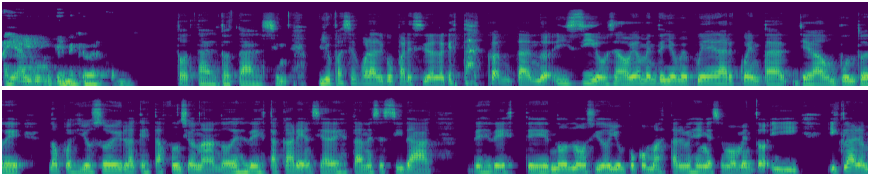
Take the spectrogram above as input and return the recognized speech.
hay algo que tiene que ver conmigo. Total, total. Yo pasé por algo parecido a lo que estás contando y sí, o sea, obviamente yo me pude dar cuenta, llegado a un punto de, no, pues yo soy la que está funcionando desde esta carencia, desde esta necesidad, desde este, no, no, si doy un poco más tal vez en ese momento y, y claro,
